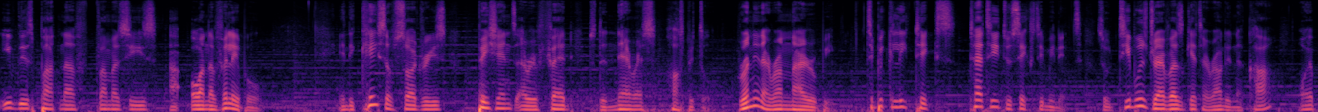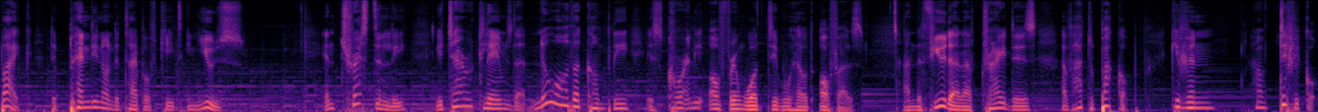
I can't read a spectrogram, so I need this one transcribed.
if these partner pharmacies are unavailable. In the case of surgeries, patients are referred to the nearest hospital. Running around Nairobi typically takes 30 to 60 minutes, so Tibu's drivers get around in a car or a bike depending on the type of kit in use. Interestingly, Gicharu claims that no other company is currently offering what Tibu Health offers, and the few that have tried this have had to pack up given how difficult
